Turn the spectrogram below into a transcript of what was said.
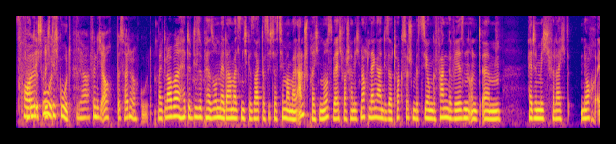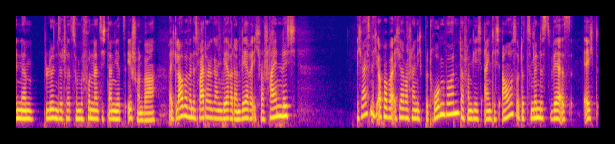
Fand ich richtig gut. Ja, finde ich auch bis heute noch gut. Weil ich glaube, hätte diese Person mir damals nicht gesagt, dass ich das Thema mal ansprechen muss, wäre ich wahrscheinlich noch länger in dieser toxischen Beziehung gefangen gewesen und ähm, hätte mich vielleicht noch in einer blöden Situation befunden, als ich dann jetzt eh schon war. Weil ich glaube, wenn es weitergegangen wäre, dann wäre ich wahrscheinlich, ich weiß nicht ob, aber ich wäre wahrscheinlich betrogen worden. Davon gehe ich eigentlich aus. Oder zumindest wäre es echt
